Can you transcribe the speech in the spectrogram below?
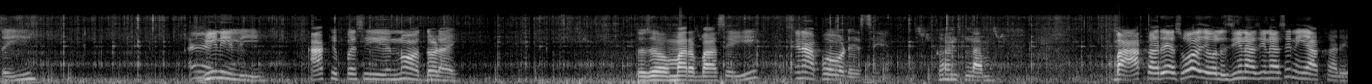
તો એ વીણી લઈ આખી પછી ન દળાય. તો જો મારા બા છે એ એના ફવડે છે ઘંટલામાં. બા આખા રેસ હોય ઓલે ઝીણા ઝીણા છે ને એ આખા રે.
